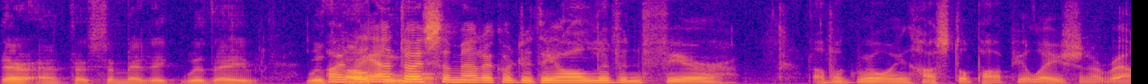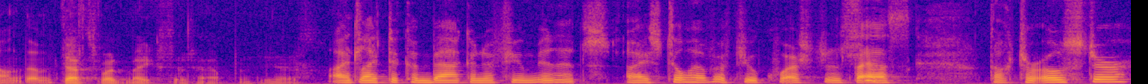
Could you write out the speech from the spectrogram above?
they're anti-Semitic with a without Are they anti-Semitic, or do they all live in fear of a growing hostile population around them? That's what makes it happen. Yes. I'd like to come back in a few minutes. I still have a few questions to ask Dr. Oster,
